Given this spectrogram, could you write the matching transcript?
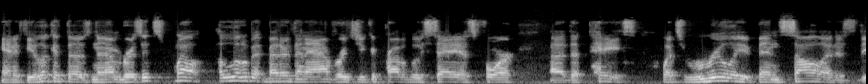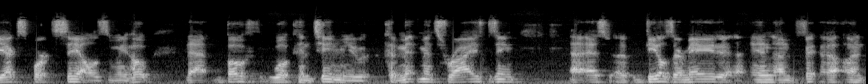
And if you look at those numbers, it's, well, a little bit better than average, you could probably say, as for uh, the pace. What's really been solid is the export sales, and we hope that both will continue. Commitments rising. Uh, as uh, deals are made in, uh,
